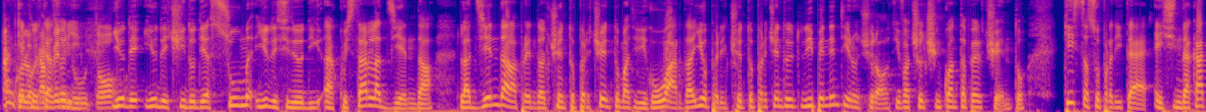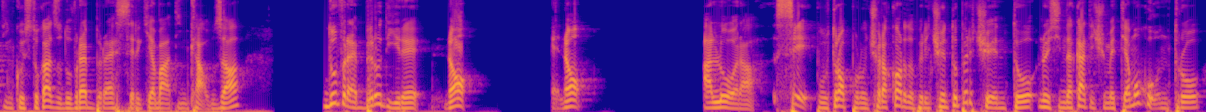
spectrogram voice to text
Anche quello che ha venduto... Lì, io, de- io, decido di assumere, io decido di acquistare l'azienda. L'azienda la prendo al 100%, ma ti dico, guarda, io per il 100% dei tuoi dipendenti non ce l'ho, ti faccio il 50%. Chi sta sopra di te, e i sindacati in questo caso dovrebbero essere chiamati in causa, dovrebbero dire no, eh no. allora, se purtroppo non c'è l'accordo per il 100%, noi sindacati ci mettiamo contro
